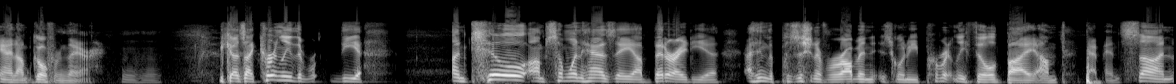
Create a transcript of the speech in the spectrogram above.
and um go from there Mm-hmm. because like currently the the until um someone has a, uh better idea, I think the position of Robin is going to be permanently filled by um Batman's son,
